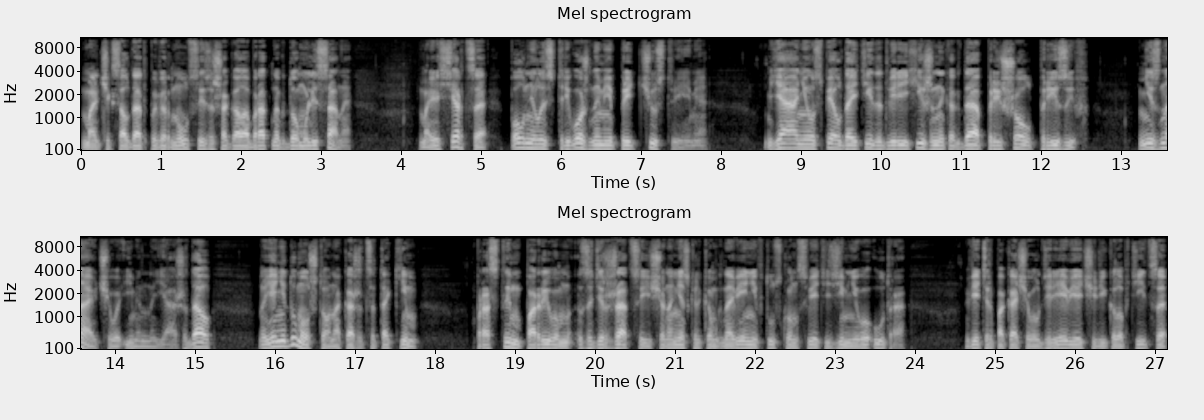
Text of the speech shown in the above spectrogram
Мальчик-солдат повернулся и зашагал обратно к дому Лисаны. Мое сердце полнилось тревожными предчувствиями. Я не успел дойти до дверей хижины, когда пришел призыв. Не знаю, чего именно я ожидал, но я не думал, что он окажется таким простым порывом задержаться еще на несколько мгновений в тусклом свете зимнего утра. Ветер покачивал деревья, чирикала птица,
